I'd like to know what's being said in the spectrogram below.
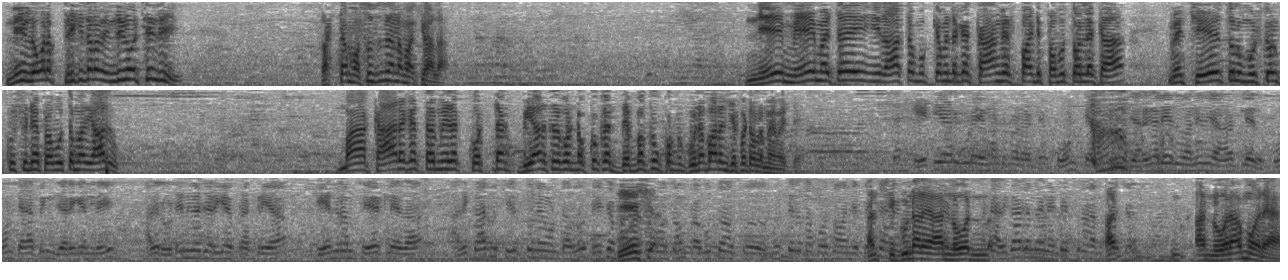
నీ లోపల పిరికితనం ఎందుకు వచ్చింది? రక్తం వస్తుందన్న మాకు ఇవాళ. నే మేమైతే ఈ రాష్ట్ర ముఖ్యమంత్రిగా కాంగ్రెస్ పార్టీ ప్రభుత్వం లెక్క మేము చేతులు మూసుకొని కూర్చునే ప్రభుత్వం అది కాదు. మా కార్యకర్తల మీద కొట్టిన బీఆర్ఎస్ కొట్టిన ఒక్కొక్క దెబ్బకు ఒక్కొక్క గుణపాఠం చెప్పేటోళ్ళం మేమైతే. కేటీఆర్ కూడా ఏమంటున్నాడంటే ఫోన్ ట్యాపింగ్ జరగలేదు అనేది అనట్లేదు. ఫోన్ ట్యాపింగ్ జరిగింది. అది రొటీన్గా జరిగే ప్రక్రియ కేంద్రం చేయట్లేదా? అధికారులు చేస్తూనే ఉంటారు. దేశ కోసం ప్రభుత్వ సుస్థిరత కోసం అని చెప్పి సిగ్గుండాలి. అధికారుల మీద నెట్టేస్తున్నారు నోరా మోరా?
